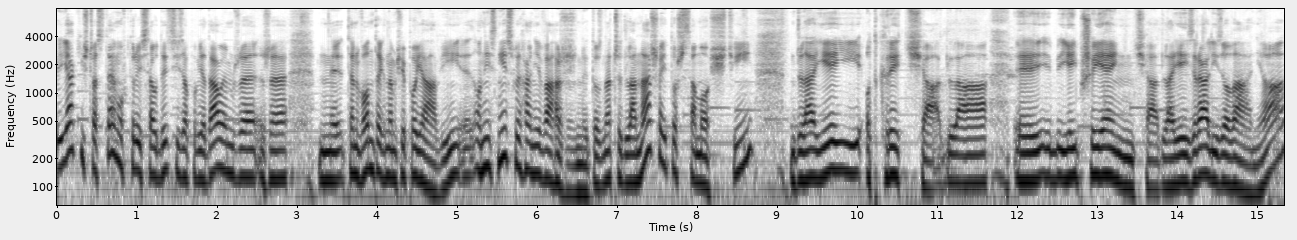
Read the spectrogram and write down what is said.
jakiś czas temu w którejś z audycji zapowiadałem, że, że ten wątek nam się pojawi. On jest niesłychanie ważny to znaczy dla naszej tożsamości, dla jej odkrycia, dla y, jej przyjęcia, dla jej zrealizowania,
